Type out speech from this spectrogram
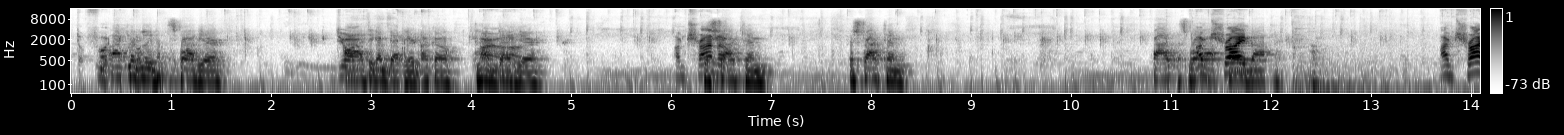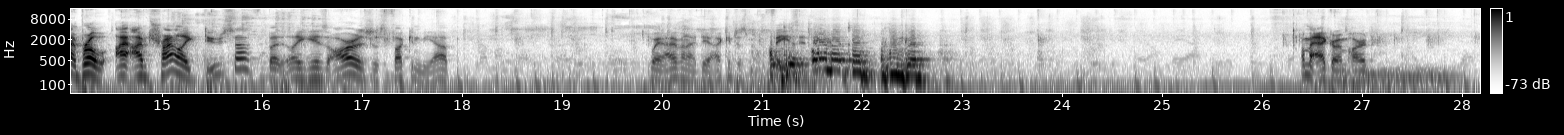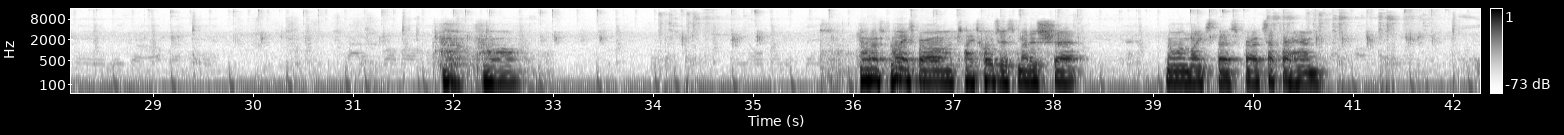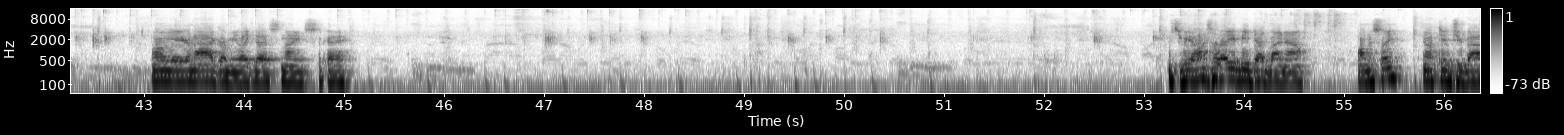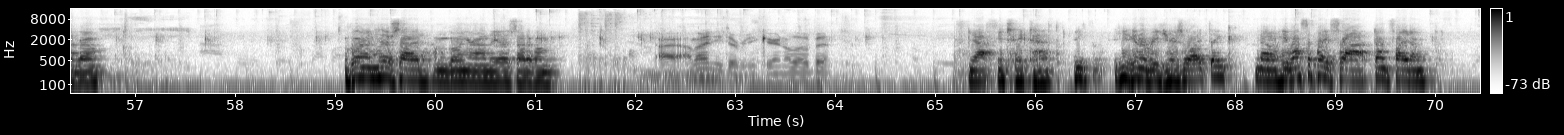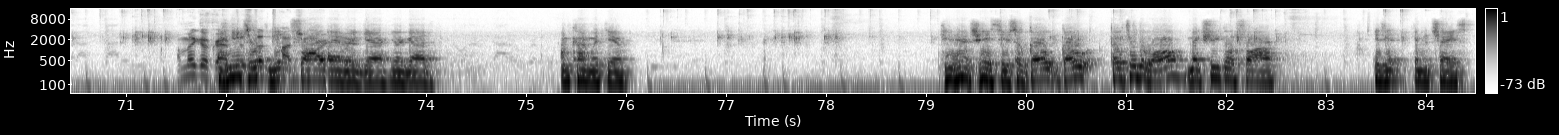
What the fuck? I'm in a really bad spot here. Do you Uh, I think I'm dead here, Ducko. I'm dead uh, here. I'm trying to. Distract him. Distract him. That's why I'm trying-. I'm trying, bro. I I'm trying to like do stuff, but like his aura is just fucking me up. Wait, I have an idea. I can just I'm phase it. Oh, no, good. I'm good. I'm aggro him hard. Oh. No one's place, bro. I told you this meta's shit. No one likes this, bro, except for him. Oh yeah, you're gonna aggro me like this. Nice, okay. To be honest, I thought you'd be dead by now. Honestly, not doing too bad, bro. I'm going on the other side. I'm going around the other side of him. Alright, I'm gonna need to regear in a little bit. Yeah, you take that. He's, he's gonna here as well, I think. No, he wants to play flat. Don't fight him. I'm gonna go grab You grab need to a touch fly away gear. every gear. You're good. I'm coming with you. He's gonna chase you, so go, go, go through the wall. Make sure you go far. He's gonna chase.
